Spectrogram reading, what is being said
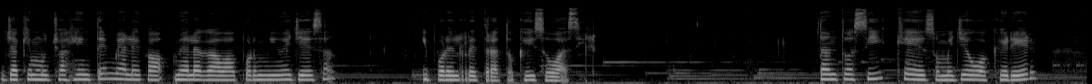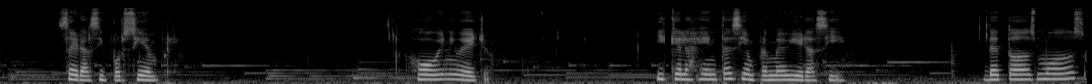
ya que mucha gente me, me halagaba por mi belleza y por el retrato que hizo Basil. Tanto así que eso me llevó a querer ser así por siempre, joven y bello, y que la gente siempre me viera así. De todos modos,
